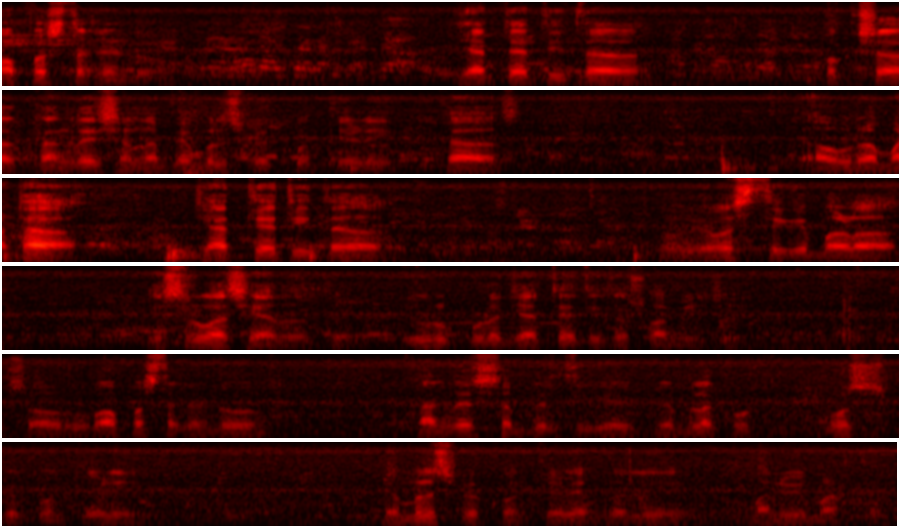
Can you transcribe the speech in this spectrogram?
ವಾಪಸ್ ತಗೊಂಡು ಜಾತ್ಯತೀತ ಪಕ್ಷ ಕಾಂಗ್ರೆಸನ್ನು ಬೆಂಬಲಿಸಬೇಕು ಅಂತೇಳಿ ಬಿಕಾಸ್ ಅವರ ಮಠ ಜಾತ್ಯತೀತ ವ್ಯವಸ್ಥೆಗೆ ಭಾಳ ಹೆಸರುವಾಸಿಯಾದದ್ದು ಇವರು ಕೂಡ ಜಾತ್ಯತೀತ ಸ್ವಾಮೀಜಿ. ಸೊ ಅವರು ವಾಪಸ್ ತಗೊಂಡು ಕಾಂಗ್ರೆಸ್ ಅಭ್ಯರ್ಥಿಗೆ ಬೆಂಬಲ ಕೊಟ್ಟು ಘೋಷಿಸಬೇಕು ಅಂತೇಳಿ, ಬೆಂಬಲಿಸಬೇಕು ಅಂತೇಳಿ ಅವರಲ್ಲಿ ಮನವಿ ಮಾಡ್ತಾರೆ.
